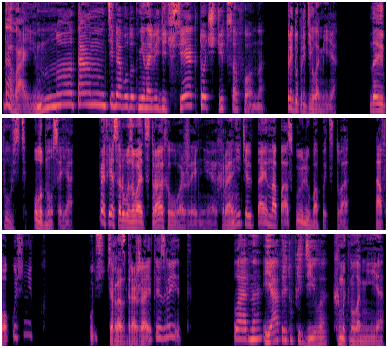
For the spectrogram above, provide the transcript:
«Давай, но там тебя будут ненавидеть все, кто чтит Сафона», — предупредила Мия. «Да и пусть», — улыбнулся я. «Профессор вызывает страх и уважение, хранитель тайн опаску и любопытство, а фокусник пусть раздражает и злит». «Ладно, я предупредила», — хмыкнула Мия.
